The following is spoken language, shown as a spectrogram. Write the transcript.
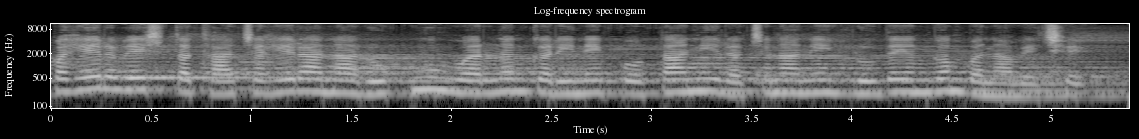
પહેરવેશ તથા ચહેરાના રૂપનું વર્ણન કરીને પોતાની રચનાને હૃદયંગમ બનાવે છે.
